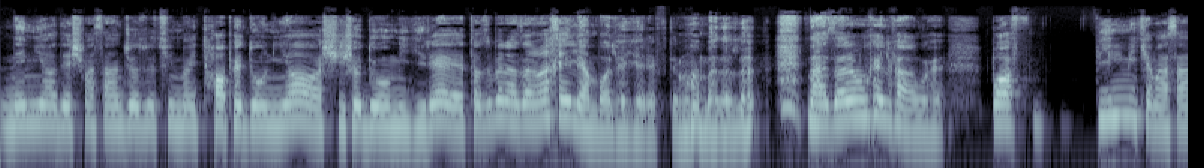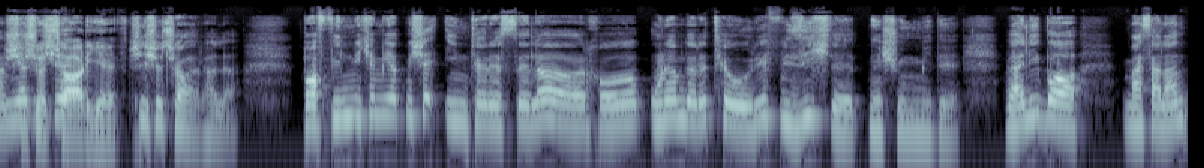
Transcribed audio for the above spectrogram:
نمیادش مثلا جزو فیلم های تاپ دنیا شیش و دو می‌گیره تازه به نظر من خیلی هم بالا گرفته محمد الله نظرمون خیلی فرق با فیلمی که مثلا میاد 6 و 4 گرفته. 6 و 4 حالا. با فیلمی که میاد میشه اینترستلار خب اونم داره تئوری فیزیک نشون میده. ولی با مثلا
